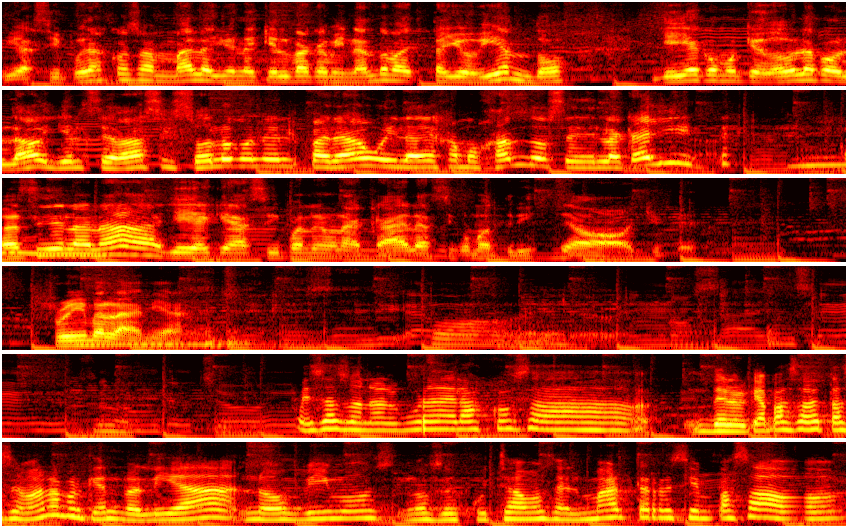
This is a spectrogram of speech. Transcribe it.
Y así puras cosas malas. Y una que él va caminando, está lloviendo. Y ella como que dobla para un lado y él se va así solo con el paraguas y la deja mojándose en la calle. así de la nada. Y ella queda así, pone una cara así como triste. Oh, qué pena. Free Melania. Esas son algunas de las cosas de lo que ha pasado esta semana, porque en realidad nos vimos, nos escuchamos el martes recién pasado,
